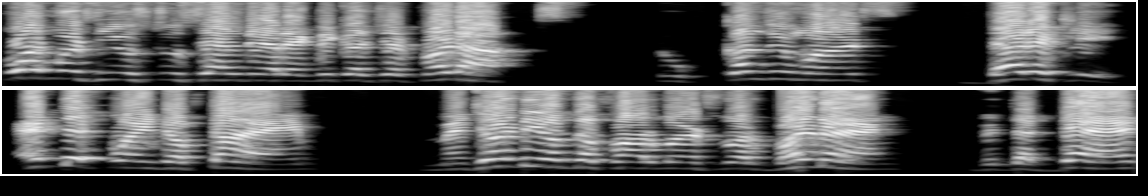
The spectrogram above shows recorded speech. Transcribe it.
farmers used to sell their agriculture products to consumers directly. At that point of time, majority of the farmers were burdened with the debt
